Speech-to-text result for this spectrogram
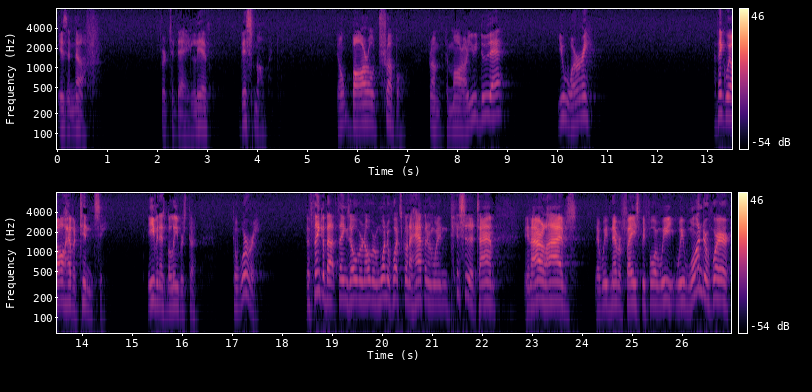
is enough for today. Live this moment. Don't borrow trouble from tomorrow. You do that, you worry. I think we all have a tendency, even as believers, to, to worry, to think about things over and over and wonder what's going to happen when this is a time in our lives that we've never faced before. We, we wonder where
